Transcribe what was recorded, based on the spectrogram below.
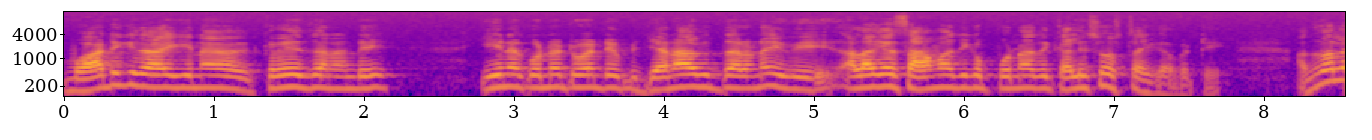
వాటికి ఈయన క్రేజ్ అనండి. ఈయనకు ఉన్నటువంటి ఇవి అలాగే సామాజిక పునాది కలిసి వస్తాయి కాబట్టి. అందువల్ల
